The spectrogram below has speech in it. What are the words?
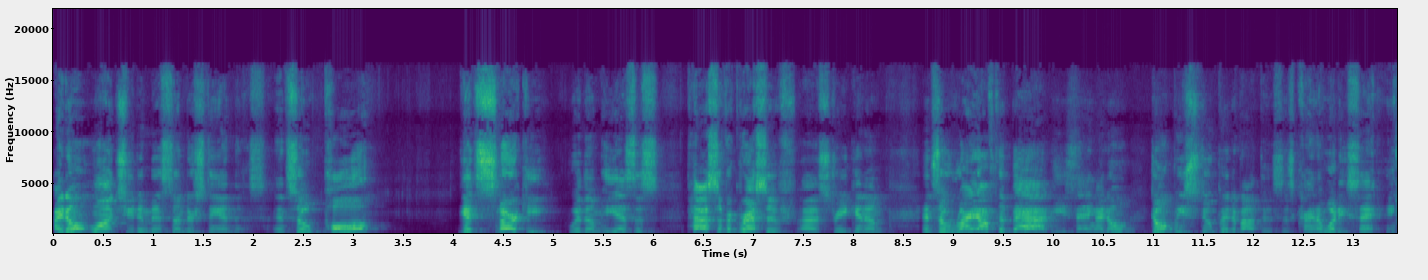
I don't want you to misunderstand this. And so Paul gets snarky with him. He has this passive aggressive uh, streak in him. And so right off the bat, he's saying, I don't, don't be stupid about this, is kind of what he's saying,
